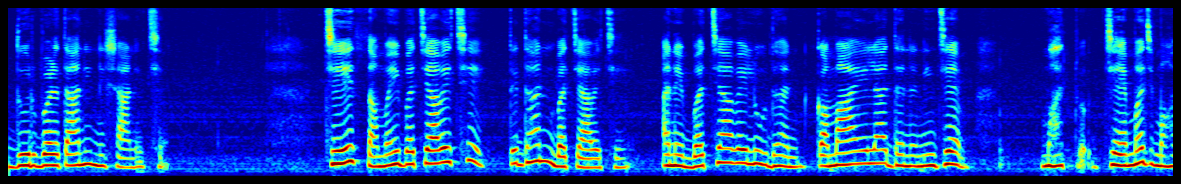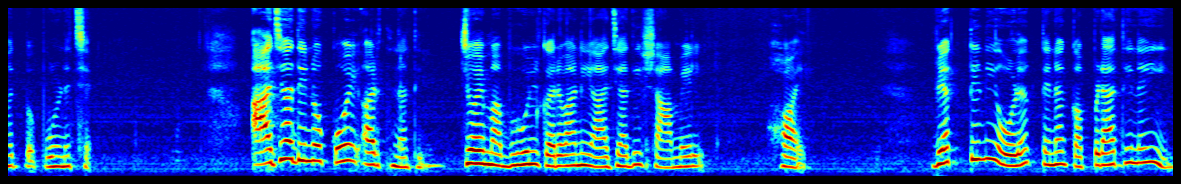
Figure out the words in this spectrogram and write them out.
દુર્બળતાની નિશાની છે. જે સમય બચાવે છે, તે ધન બચાવે છે અને બચાવેલું ધન કમાયેલા ધનની જેમ મહત્વ, જેમ જ મહત્વપૂર્ણ છે. આઝાદીનો કોઈ અર્થ નથી, જો એમાં ભૂલ કરવાની આઝાદી સામેલ હોય. વ્યક્તિની ઓળખ તેના કપડાથી નહીં,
